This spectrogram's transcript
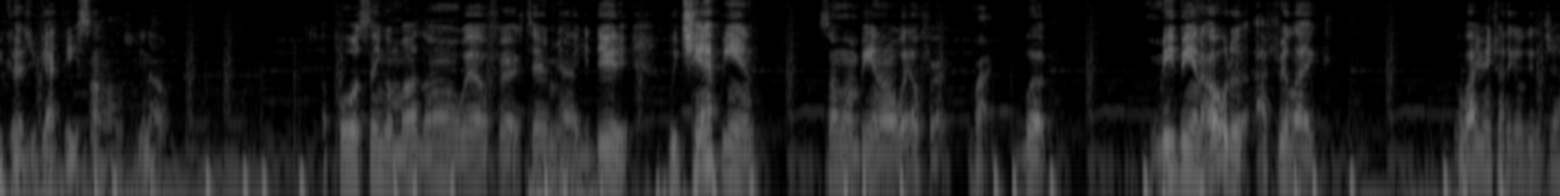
Because you got these songs, you know. A poor single mother on welfare. Tell me how you did it. We champion someone being on welfare. Right. But me being older, I feel like, well, why you ain't try to go get a job?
